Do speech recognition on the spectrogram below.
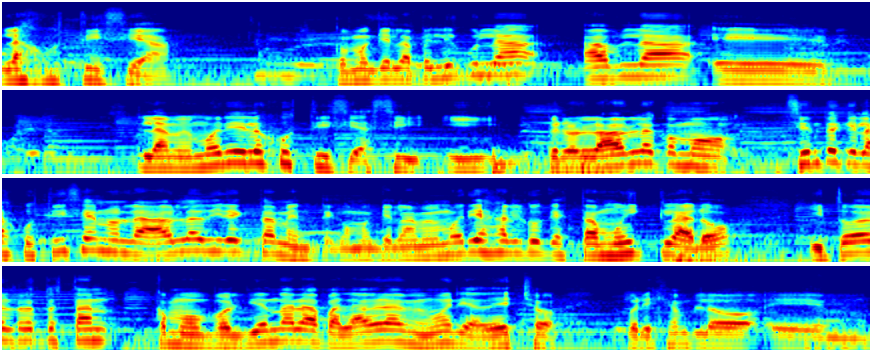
La justicia. Como que la película habla. Eh, la memoria y la justicia, sí, y, pero lo habla como... Siento que la justicia no la habla directamente, como que la memoria es algo que está muy claro y todo el rato están como volviendo a la palabra memoria. De hecho, por ejemplo, em,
